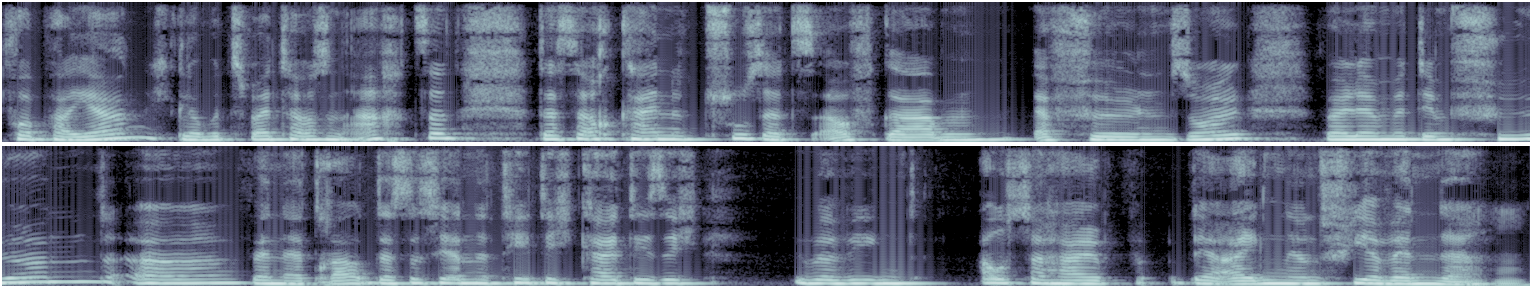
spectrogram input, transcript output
vor paar Jahren, ich glaube 2018, dass er auch keine Zusatzaufgaben erfüllen soll, weil er mit dem Führen, äh, wenn er traut, das ist ja eine Tätigkeit, die sich überwiegend außerhalb der eigenen vier Wände mhm.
